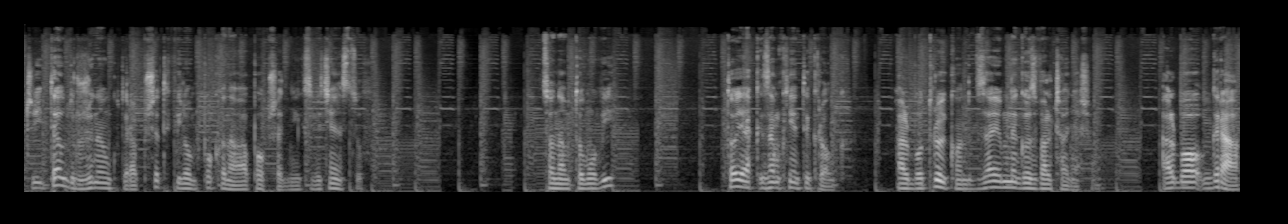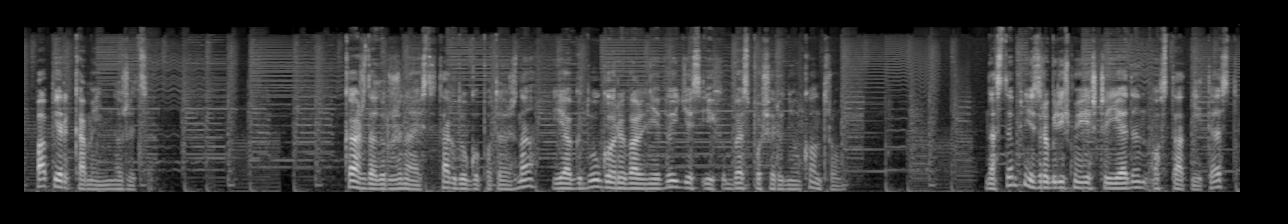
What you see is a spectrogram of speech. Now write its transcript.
czyli tę drużynę, która przed chwilą pokonała poprzednich zwycięzców. Co nam to mówi? To jak zamknięty krąg, albo trójkąt wzajemnego zwalczania się, albo gra papier, kamień, nożyce. Każda drużyna jest tak długo potężna, jak długo rywal nie wyjdzie z ich bezpośrednią kontrą. Następnie zrobiliśmy jeszcze jeden ostatni test,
